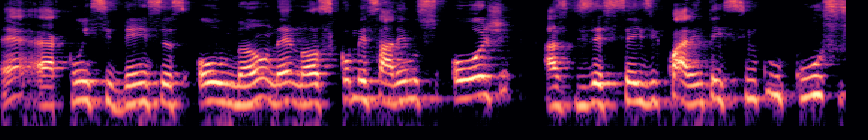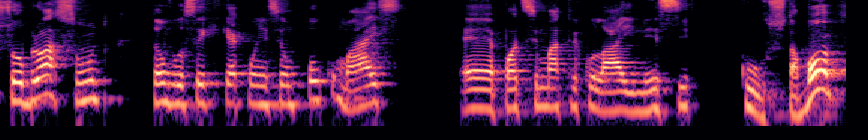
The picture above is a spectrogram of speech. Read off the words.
é, coincidências ou não, né, nós começaremos hoje às 16h45 um curso sobre o assunto. Então, você que quer conhecer um pouco mais, é, pode se matricular aí nesse curso, tá bom?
